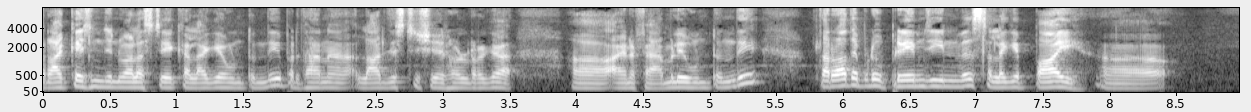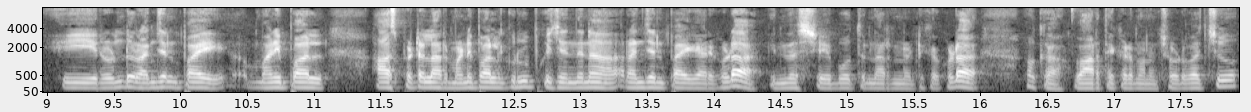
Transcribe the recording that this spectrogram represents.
రాకేష్ ఇంజిన్ వాళ్ళ స్టేక్ అలాగే ఉంటుంది. ప్రధాన లార్జెస్ట్ షేర్ హోల్డర్గా ఆయన ఫ్యామిలీ ఉంటుంది. తర్వాత ఇప్పుడు ప్రేమ్జీ ఇన్వెస్ట్ అలాగే పాయ్ ఈ రెండు రంజన్ పాయ్ మణిపాల్ హాస్పిటల్ ఆర్ మణిపాల్ గ్రూప్కి చెందిన రంజన్ పాయ్ గారు కూడా ఇన్వెస్ట్ చేయబోతున్నారు అన్నట్టుగా కూడా ఒక వార్త ఇక్కడ మనం చూడవచ్చు.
